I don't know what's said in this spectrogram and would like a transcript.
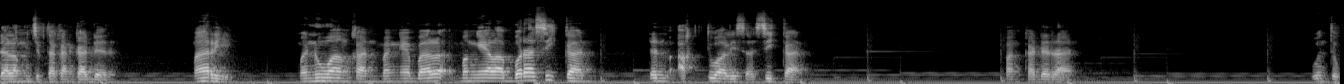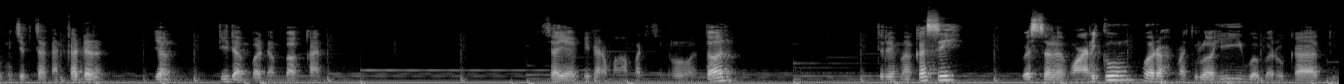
dalam menciptakan kader. Mari menuangkan, mengelaborasikan, dan mengaktualisasikan pengkaderan untuk menciptakan kader yang didamba-dambakan. Saya Bikar Muhammad Sikrulwaton. Terima kasih. Wassalamualaikum warahmatullahi wabarakatuh.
